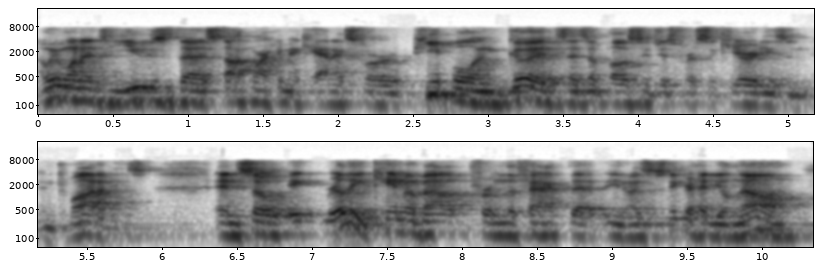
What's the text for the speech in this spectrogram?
And we wanted to use the stock market mechanics for people and goods as opposed to just for securities and, and commodities. And so it really came about from the fact that, you know, as a sneakerhead, you'll know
